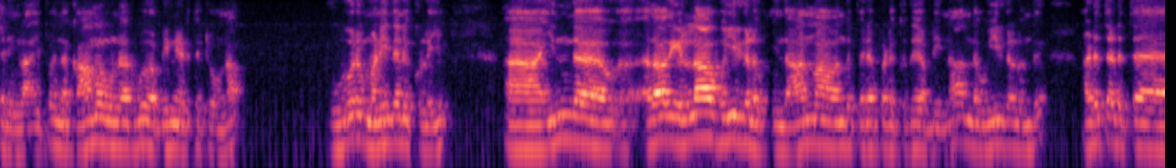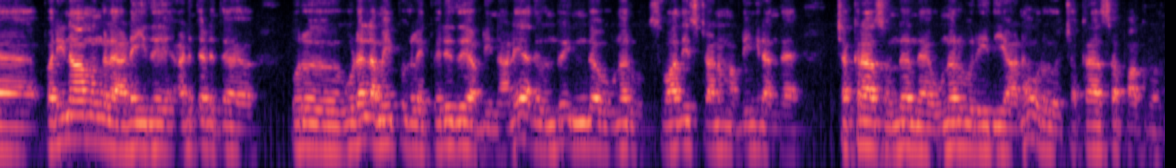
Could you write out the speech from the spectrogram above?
சரிங்களா? இப்போ இந்த காம உணர்வு அப்படின்னு எடுத்துட்டோம்னா ஒவ்வொரு மனிதனுக்குள்ளேயும் இந்த அதாவது எல்லா உயிர்களும் இந்த ஆன்மா வந்து பிறப்பெடுக்குது அப்படின்னா அந்த உயிர்கள் வந்து அடுத்தடுத்த பரிணாமங்களை அடையுது அடுத்தடுத்த ஒரு உடல் அமைப்புகளை பெறுது அப்படின்னாலே அது வந்து இந்த உணர்வு சுவாதிஷ்டானம் அப்படிங்கிற அந்த சக்ராஸ் வந்து அந்த உணர்வு ரீதியான ஒரு சக்ராஸாக பார்க்குறோம்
